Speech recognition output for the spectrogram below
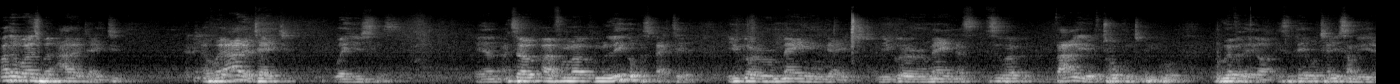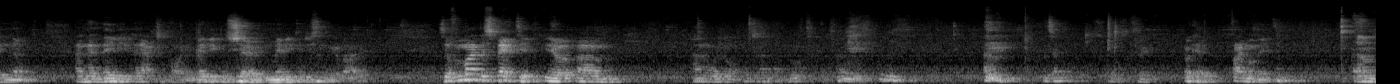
Otherwise, we're out of date. If we're out of date, we're useless. Yeah? And so, uh, from, a, from a legal perspective, you've got to remain engaged. And you've got to remain, this is the value of talking to people, whoever they are, is that they will tell you something you didn't know. And then maybe you can act upon it, maybe you can share it, and maybe you can do something about it. So from my perspective, you know, um, how long have I got? What's that? What's that? Okay, five more minutes. Um,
